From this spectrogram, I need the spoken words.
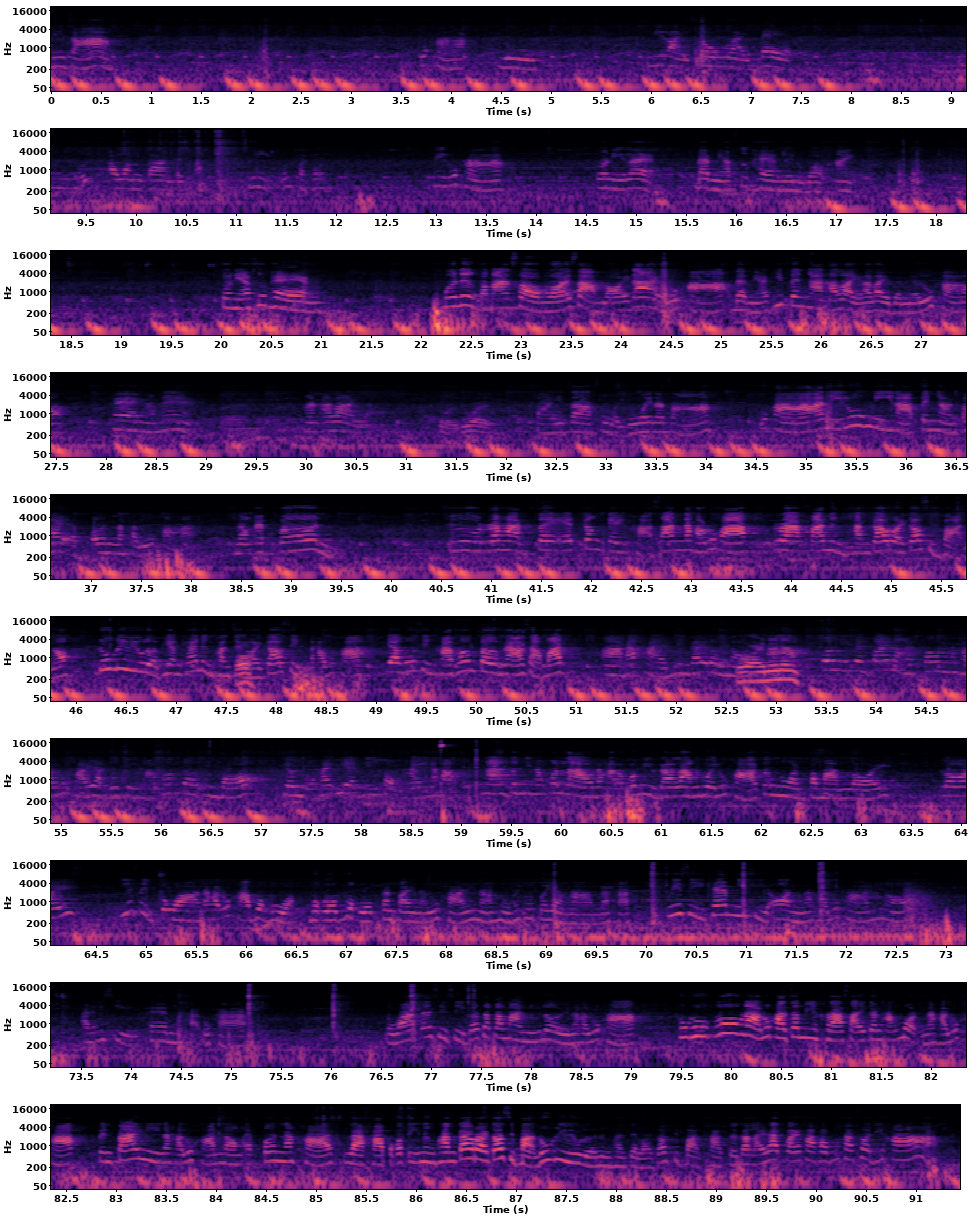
นี่จ้า ดู มีหลายทรงหลายแบบอุ๊ยอลังการไปปะนี่อุ้ยขอโทษนี่ลูกค้า ตัวนี้แหละ แบบเนี้ยคือแพงเลยหนูบอกให้ ตัวเนี้ยคือแพง มือหนึ่งประมาณ 200 300 ได้อะลูกค้า แบบเนี้ยที่เป็นงานอะไหล่อะไหล่แบบเนี้ยลูกค้า แพงนะแม่ งานอะไหล่อะสวยด้วย ไซส์จะสวยด้วยนะจ๊ะ ลูกค้า อันนี้ลูกนี้นะ เป็นงานป้ายแอปเปิลนะคะ ลูกค้า น้องแอปเปิลชื่อรหัส JS กางเกงขาสั้นนะคะ ลูกค้า ราคา 1,990 บาทเนาะ ลูกรีวิวเหลือเพียงแค่ 1,790 นะคะลูกค้า อยากดูสินค้าเพิ่มเติมนะคะสามารถอ่าทักหาแอดมินได้เลยเนาะตัวไอ้นี่นึง ตัวนี้เป็นป้ายน้องแอปเปิลนะคะ ลูกค้า อยากดูสินค้าเพิ่มเติมอินบ็อกซ์เดี๋ยวหนูให้พี่แอนดี้ส่งให้นะคะ งานจะมีทั้งบนราวนะคะ แล้วก็มีอยู่ด้านล่างด้วยลูกค้าจำนวนประมาณร้อยร้อย ยี่สิบตัวนะคะ ลูกค้าบวกบวกบวกลบบวกลบกันไปนะลูกค้านี่นะ หนูให้ดูตัวอย่างงานนะคะ มีสีเข้มมีสีอ่อนนะคะ ลูกค้านี่เนาะ อันนี้สีเข้มค่ะลูกค้า หรือว่าเต้นสีสีก็จะประมาณนี้เลยนะคะ ลูกค้าทุกๆลูกนะลูกค้าจะมีคลาสไซส์กันทั้งหมดนะคะ ลูกค้าเป็นป้ายนี้นะคะ ลูกค้าน้องแอปเปิลนะคะ ราคาปกติ 1,990 บาท ลูกรีวิวเหลือ 1,790 บาทค่ะ เจอกันไลฟ์ถัดไปค่ะ ขอบคุณค่ะ สวัสดีค่ะ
